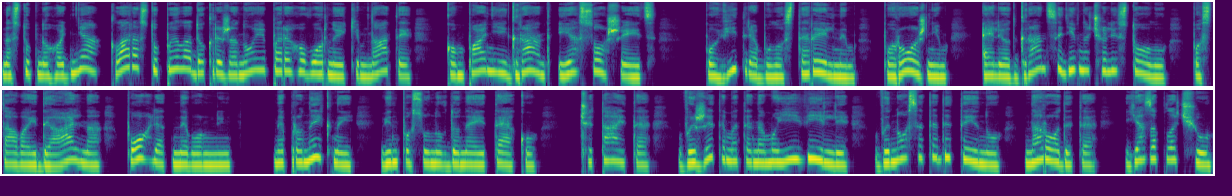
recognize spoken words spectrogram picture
Наступного дня Клара ступила до крижаної переговорної кімнати компанії Grant і Associates. Повітря було стерильним, порожнім. Еліот Грант сидів на чолі столу, постава ідеальна, погляд невомні- непроникний. Він посунув до неї теку. Читайте, ви житимете на моїй віллі, виносите дитину, народите. Я заплачу.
